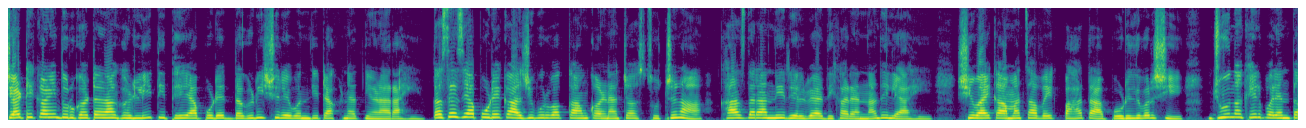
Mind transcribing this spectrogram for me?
ज्या ठिकाणी दुर्घटना घडली तिथे यापुढे दगडी शिरेबंदी टाकण्यात येणार आहे. तसेच यापुढे काळजीपूर्वक काम करण्याच्या सूचना खासदारांनी रेल्वे अधिकाऱ्यांना दिल्या आहे. शिवाय कामाचा वेग पाहता पुढील वर्षी जून अखेरपर्यंत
